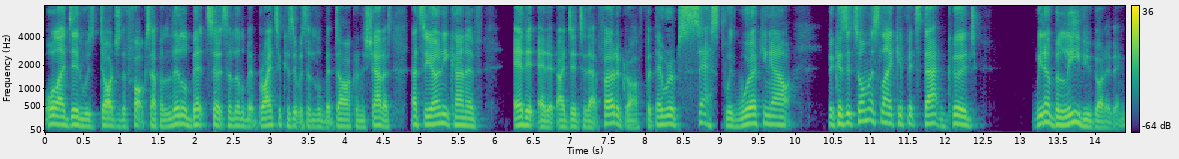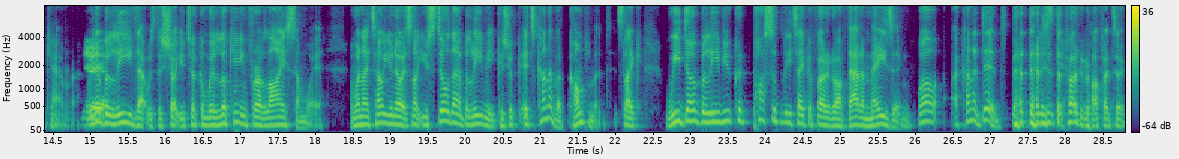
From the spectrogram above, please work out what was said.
All I did was dodge the fox up a little bit so it's a little bit brighter because it was a little bit darker in the shadows. That's the only kind of edit edit I did to that photograph. But they were obsessed with working out because it's almost like if it's that good, we don't believe you got it in camera. Yeah, we don't yeah. believe that was the shot you took, and we're looking for a lie somewhere. And when I tell you no, it's not, you still don't believe me because it's kind of a compliment. It's like, we don't believe you could possibly take a photograph that amazing. Well, I kind of did. That that is the yeah. photograph I took.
